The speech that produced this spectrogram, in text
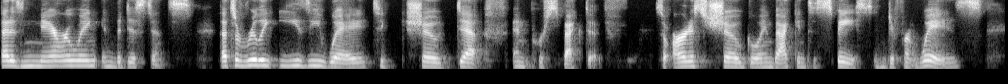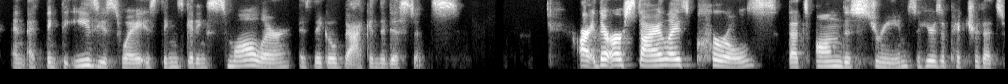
that is narrowing in the distance. That's a really easy way to show depth and perspective. So artists show going back into space in different ways. And I think the easiest way is things getting smaller as they go back in the distance. All right, there are stylized curls that's on the stream. So here's a picture that's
